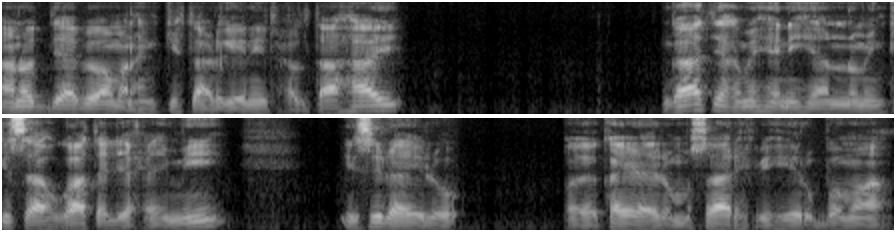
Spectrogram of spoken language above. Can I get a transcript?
أنا أدي أبي ومن هنكي تارجيني تحلتا هاي قات يخمي هني هي أنه من كسه قات اليحيمي يصير إلو كير إلو مصاري فيه ربما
